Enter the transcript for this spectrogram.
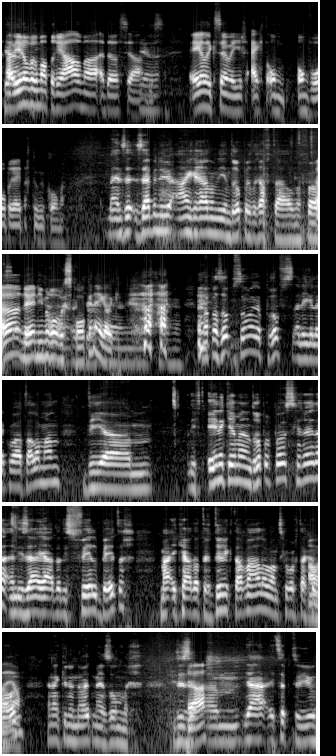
Ja. Alleen over materiaal, maar dus ja. Ja. Dus eigenlijk zijn we hier echt on, onvoorbereid naartoe gekomen. Maar en ze, ze hebben nu aangeraden om die een dropper eraf te halen. Of wat? Eh, nee, niet meer over gesproken oké. eigenlijk. Maar pas op, sommige profs, allee, gelijk Wout Alleman, die, ehm, die heeft ene keer met een dropperpost gereden en die zei ja, dat is veel beter, maar ik ga dat er direct afhalen, want je wordt dat gewoon ja. En dan kun je nooit meer zonder. Dus Ja. ja, ja it's up to you,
